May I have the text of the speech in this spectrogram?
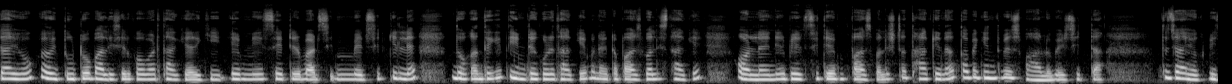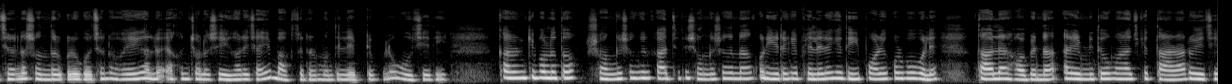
যাই হোক, ওই দুটো বালিশের কভার থাকে আর কি। এমনি সেটের বাডশিট বেডশিট কিনলে দোকান থেকে তিনটে করে থাকে মানে একটা পাঁচ বালিশ থাকে। অনলাইনের বেডশিটে পাঁচ বালিশটা থাকে না, তবে কিন্তু বেশ ভালো বেডশিটটা। তো যাই হোক, বিছানাটা সুন্দর করে গোছানো হয়ে গেল। এখন চলো সেই ঘরে যাই, বাক্সটার মধ্যে লেপটেপগুলো গুছিয়ে দিই। কারণ কি বলতো? সঙ্গে সঙ্গে কাজ যদি সঙ্গে সঙ্গে না করি, এটাকে ফেলে রেখে দিই, পরে করব বলে, তাহলে আর হবে না। আর এমনিতেও আমার আজকে তাড়া রয়েছে।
